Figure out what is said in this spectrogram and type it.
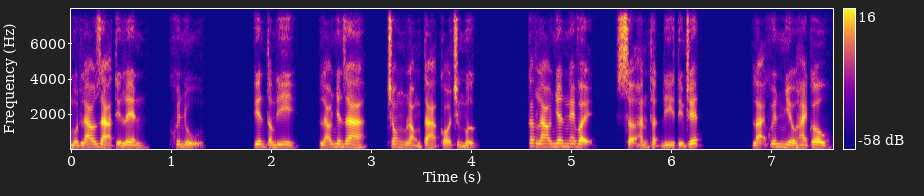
một lao giả tiến lên, khuyên nhủ. Yên tâm đi, lão nhân ra trong lòng ta có chừng mực. Các lao nhân nghe vậy, sợ hắn thật đi tìm chết. Lại khuyên nhiều hai câu,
